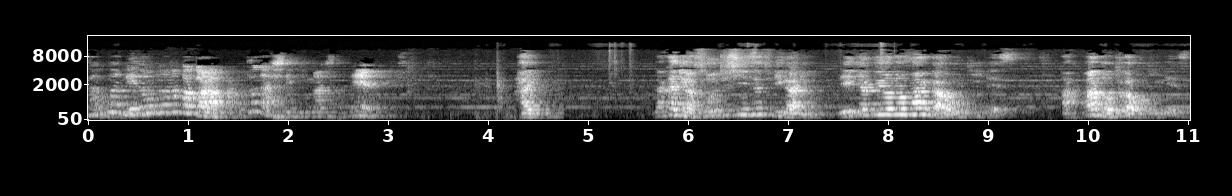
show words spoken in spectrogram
だんだんレドームの中から音がしてきましたね。はい。中には送受信設備があり、冷却用のファンが大きいです。あ、ファンの音が大きいです。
